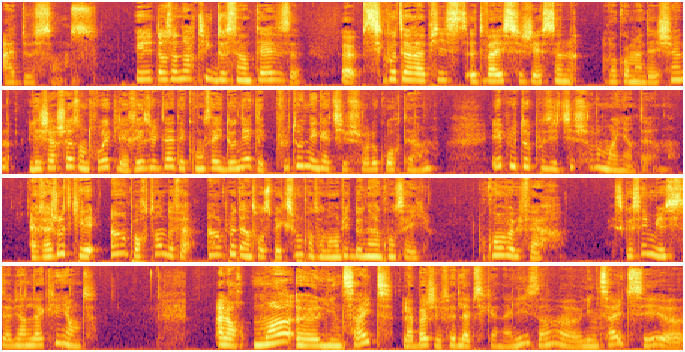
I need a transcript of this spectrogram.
à deux sens. Et dans un article de synthèse, euh, Psychotherapist Advice Suggestion Recommendation, les chercheurs ont trouvé que les résultats des conseils donnés étaient plutôt négatifs sur le court terme et plutôt positif sur le moyen terme. Elle rajoute qu'il est important de faire un peu d'introspection quand on a envie de donner un conseil. Pourquoi on veut le faire? Est-ce que c'est mieux si ça vient de la cliente? Alors, moi, euh, l'insight, là-bas j'ai fait de la psychanalyse, hein, euh, l'insight c'est euh,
